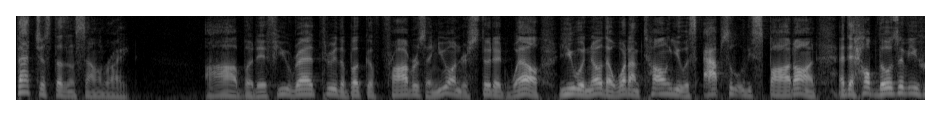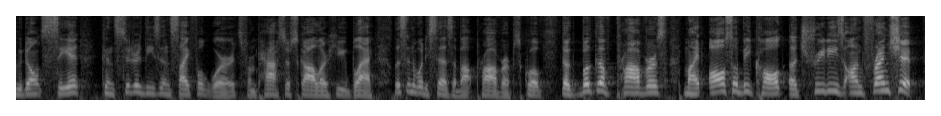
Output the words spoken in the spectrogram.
That just doesn't sound right. Ah, but if you read through the book of Proverbs and you understood it well, you would know that what I'm telling you is absolutely spot on. And to help those of you who don't see it, consider these insightful words from pastor scholar Hugh Black. Listen to what he says about Proverbs. Quote, the book of Proverbs might also be called a treatise on friendship.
